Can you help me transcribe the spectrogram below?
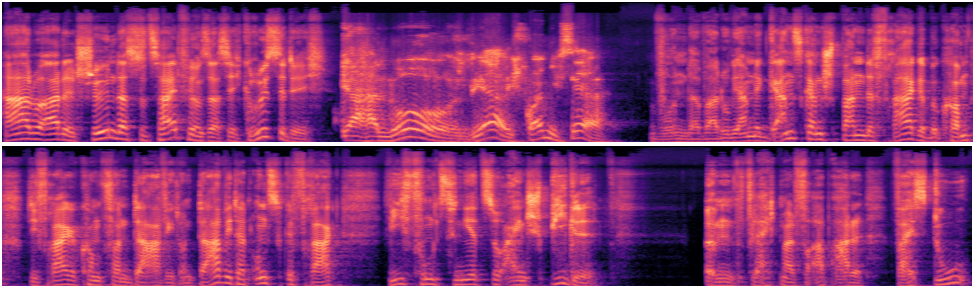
Hallo Adel, schön, dass du Zeit für uns hast. Ich grüße dich. Ja, hallo. Ja, ich freue mich sehr. Wunderbar. Du, wir haben eine ganz, ganz spannende Frage bekommen. Die Frage kommt von David. Und David hat uns gefragt, wie funktioniert so ein Spiegel? Ähm, vielleicht mal vorab, Adel, weißt du,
